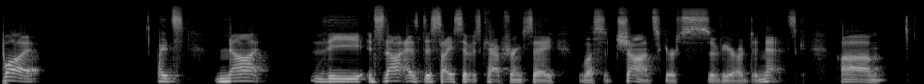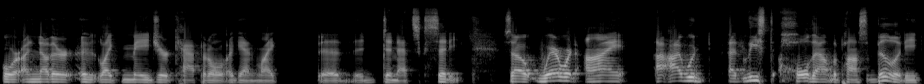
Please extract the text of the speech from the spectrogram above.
but it's not the it's not as decisive as capturing, say, Lysychansk or Severodonetsk, um, or another uh, like major capital again, like uh, the Donetsk city. So where would I I would at least hold out the possibility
